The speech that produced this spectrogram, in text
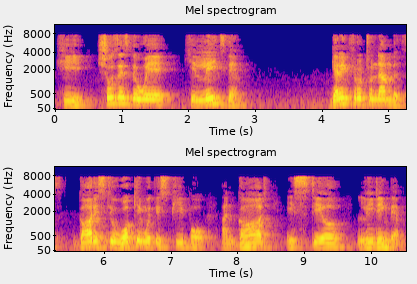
He shows us the way, He leads them. Getting through to Numbers, God is still working with His people and God is still leading them.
